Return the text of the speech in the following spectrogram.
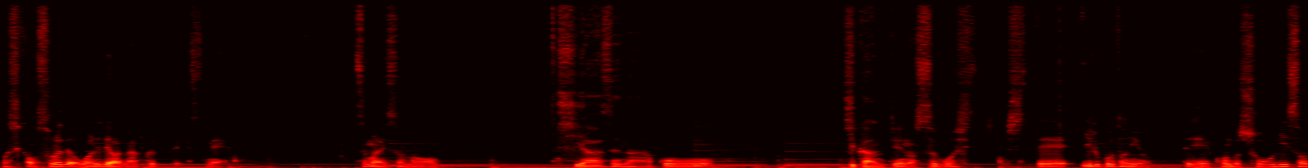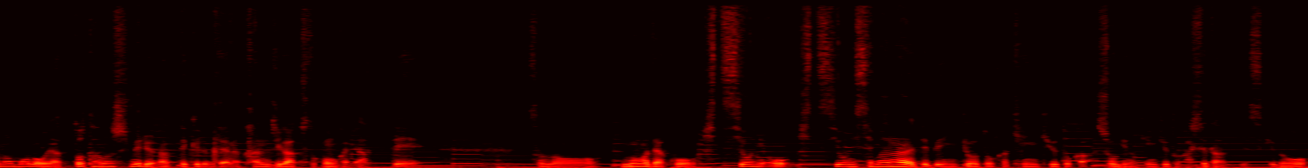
ま、しかもそれで終わりではなくってですねつまりその幸せなこう時間っていうのを過ごしていることによって今度将棋そのものをやっと楽しめるようになってくるみたいな感じがちょっと今回あってその今まではこう必要に必要に迫られて勉強とか研究とか将棋の研究とかしてたんですけど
